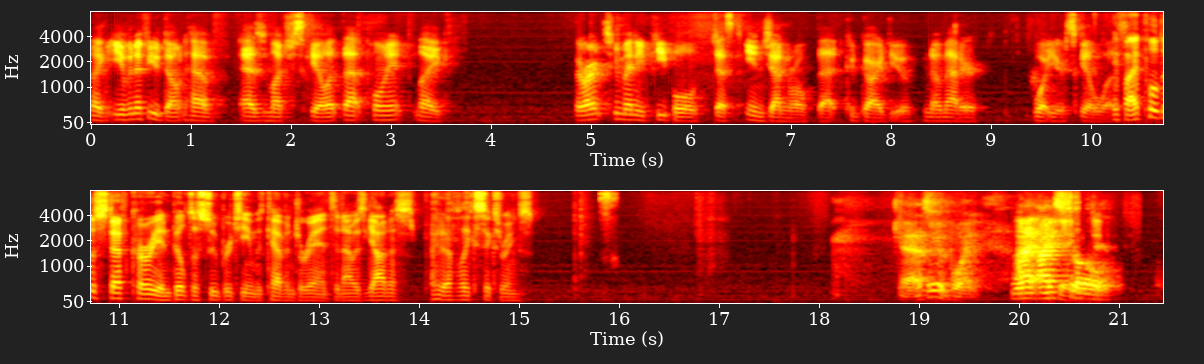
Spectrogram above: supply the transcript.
like even if you don't have as much skill at that point, like, there aren't too many people just in general that could guard you, no matter what your skill was. If I pulled a Steph Curry and built a super team with Kevin Durant and I was Giannis, I'd have like six rings. Yeah, that's a good point. What I, I'd still, Jake?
